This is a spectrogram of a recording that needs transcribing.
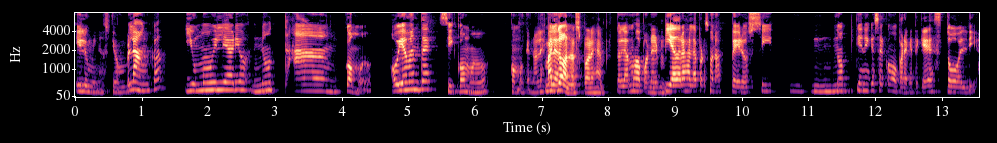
iluminación blanca y un mobiliario no tan cómodo. Obviamente, sí cómodo, como que no les McDonald's, por ejemplo. no le vamos a poner Ujú. piedras a la persona, pero sí mm, no tiene que ser como para que te quedes todo el día.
